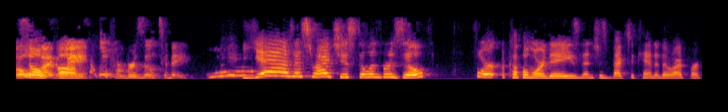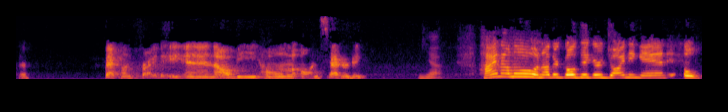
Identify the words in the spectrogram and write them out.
Oh, so, by the um, way, hello from Brazil today. Yes, that's right. She's still in Brazil for a couple more days, then she's back to Canada, right, partner? Back on Friday, and I'll be home on Saturday. Yeah. Hi, Nalu, another gold digger joining in. Oh,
